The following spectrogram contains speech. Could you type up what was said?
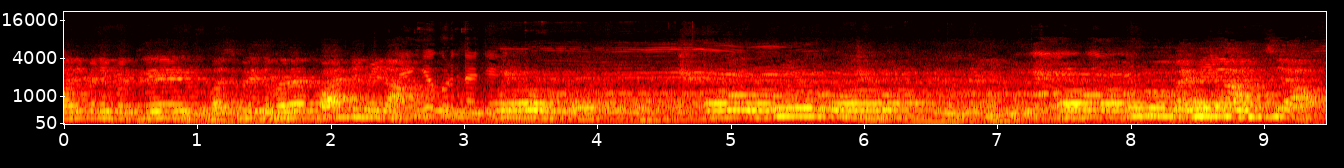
மதிப்பெண்ணை பெற்று ஃபர்ஸ்ட் பிரைஸ் பெற Pandi Meena. Pramila Ansiya second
